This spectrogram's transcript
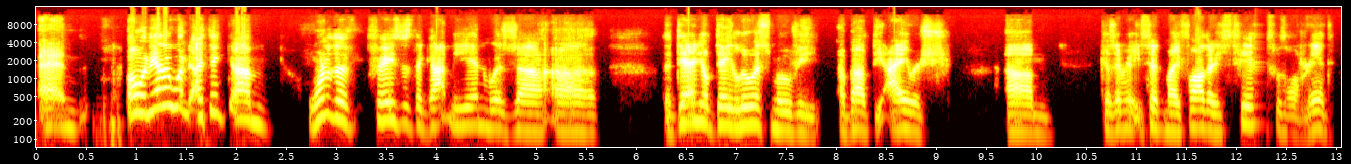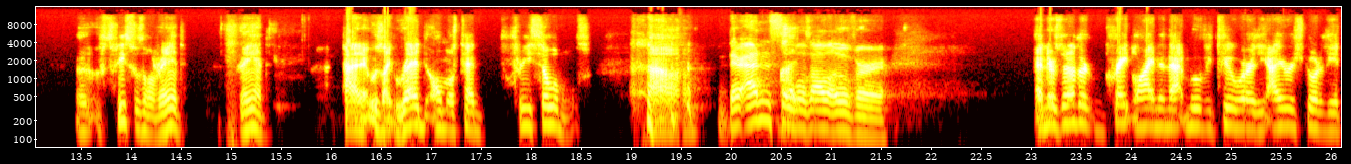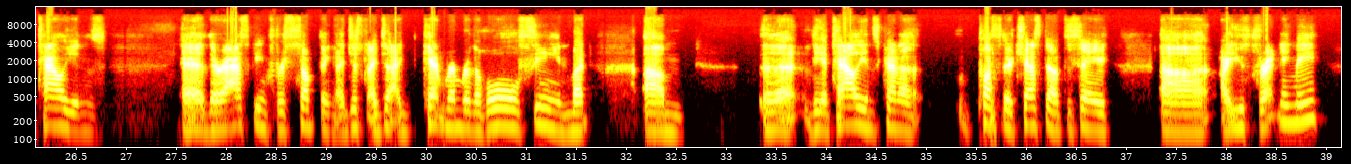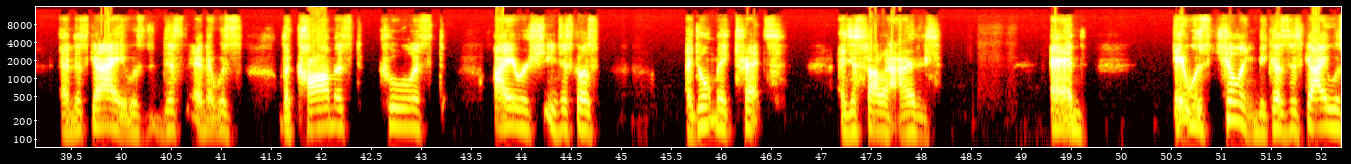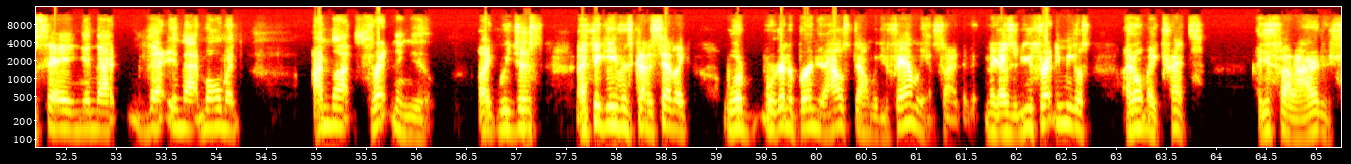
And oh, and the other one, I think um, one of the phases that got me in was uh, uh, the Daniel Day Lewis movie, about the Irish, because I mean, he said my father, his face was all red. Uh, His face was all red, red, and it was like red. Almost had three syllables. Um, They're adding syllables all over. and there's another great line in that movie too, where the Irish go to the Italians, and they're asking for something. I just, I, I can't remember the whole scene, but um, uh, the Italians kind of puff their chest out to say, uh, "Are you threatening me?" And this guy was just, and it was the calmest, coolest Irish. He just goes, "I don't make threats. I just follow orders." And it was chilling because this guy was saying in that that in that moment, "I'm not threatening you." Like we just, I think he even kind of said like, "We're we're going to burn your house down with your family inside of it." And the guy said, "You threatening me?" He goes, "I don't make threats. I just follow orders."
